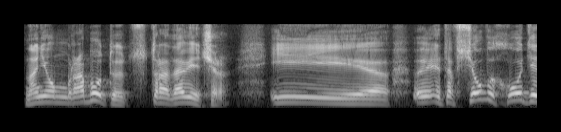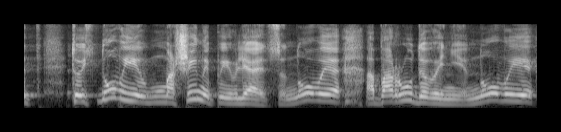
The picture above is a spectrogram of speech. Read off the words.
На нем работают с утра до вечера. И э, это все выходит, то есть новые машины появляются, новое оборудование, новые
